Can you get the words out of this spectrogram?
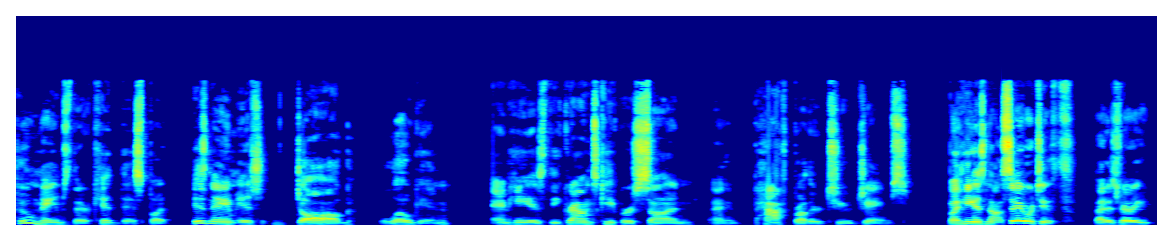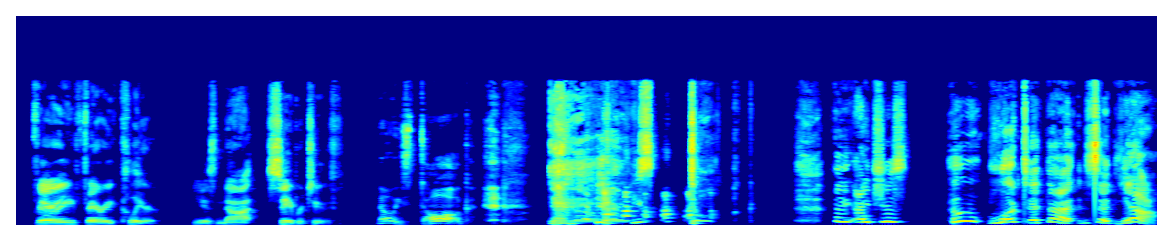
who names their kid this, but his name is Dog Logan, and he is the groundskeeper's son and half brother to James. But he is not Sabretooth. That is very, very, very clear. He is not Sabretooth. No, he's dog. he's dog. I, I just who looked at that and said, "Yeah,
